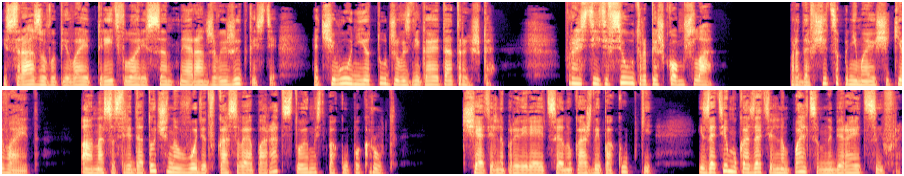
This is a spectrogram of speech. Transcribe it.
и сразу выпивает треть флуоресцентной оранжевой жидкости, отчего у нее тут же возникает отрыжка. «Простите, все утро пешком шла». Продавщица, понимающе кивает а она сосредоточенно вводит в кассовый аппарат стоимость покупок Рут. Тщательно проверяет цену каждой покупки и затем указательным пальцем набирает цифры.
